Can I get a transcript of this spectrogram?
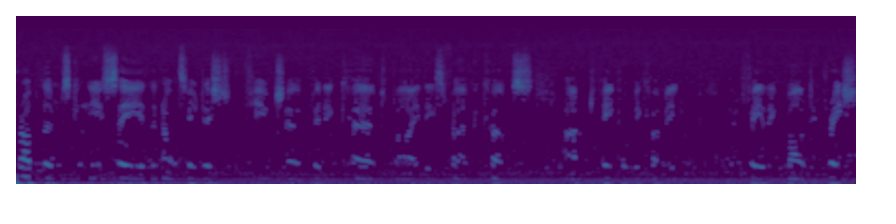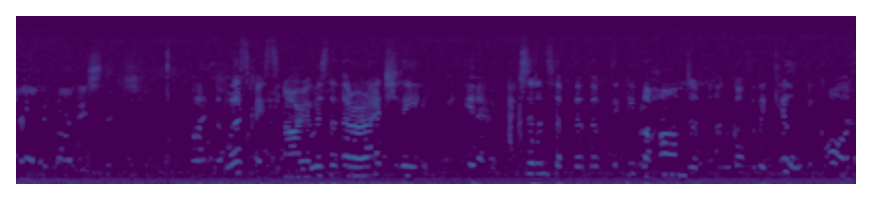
problems can you see in the not too distant future being incurred by these further cuts and people becoming and feeling more depreciated by these things? Well, the worst case scenario is that there are actually, you know, accidents that, that, that, that people are harmed and, and God forbid killed because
